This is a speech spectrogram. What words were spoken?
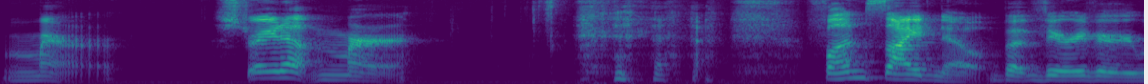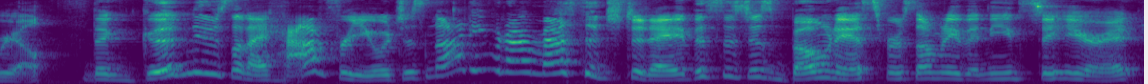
Myrrh. Straight up myrrh. Fun side note, but very, very real. The good news that I have for you, which is not even our message today, this is just bonus for somebody that needs to hear it,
